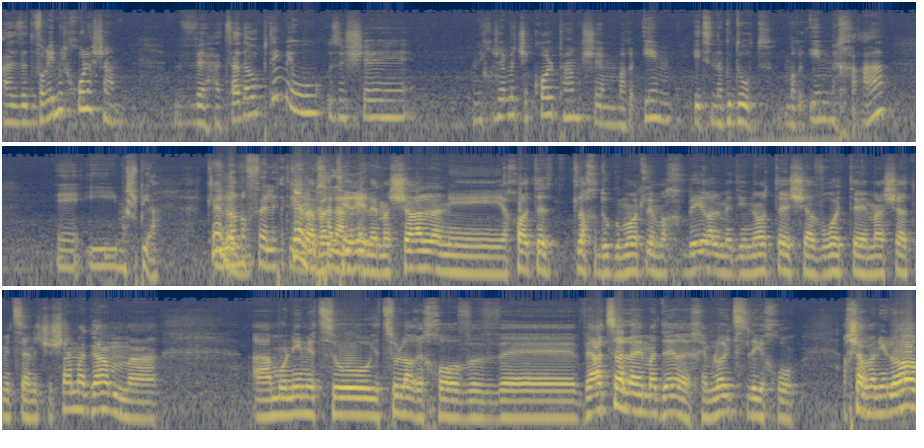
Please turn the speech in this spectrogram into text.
אז הדברים ילכו לשם. והצד האופטימי הוא זה שאני חושבת שכל פעם שמראים התנגדות, מראים מחאה, אה, היא משפיעה. כן, היא לא נופלת כן, אבל תראי, למשל, אני יכול לתת לך דוגמאות למכביר על מדינות אה, שעברו את מה שאת מציינת, ששם גם ההמונים יצאו, יצאו לרחוב ואצה להם הדרך, הם לא הצליחו. עכשיו אני לא,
